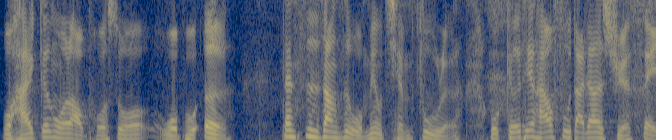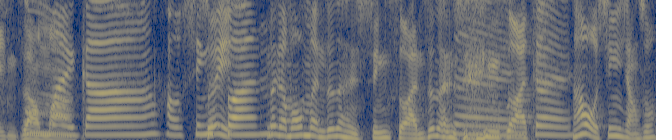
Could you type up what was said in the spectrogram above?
我还跟我老婆说我不饿。但事实上是我没有钱付了，我隔天还要付大家的学费，你知道吗？Oh my god，好心酸。那个 moment 真的很心酸，真的很心酸。对。然后我心里想说：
